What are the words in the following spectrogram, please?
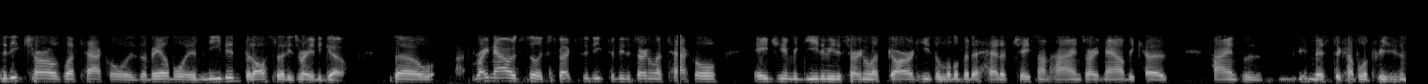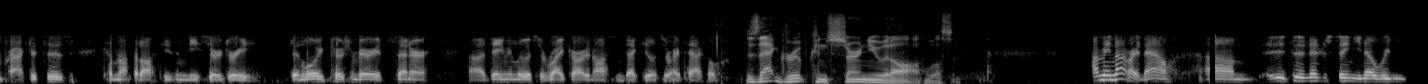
Saahdiq Charles, left tackle, is available if needed, but also that he's ready to go. So uh, right now, I would still expect Saahdiq to be the starting left tackle, Adrian McGee to be the starting left guard. He's a little bit ahead of Chasen Hines right now because Hines was missed a couple of preseason practices coming off that offseason knee surgery. Then Lloyd Cushenberry at center, uh, Damien Lewis at right guard, and Austin Deculus at right tackle. Does that group concern you at all, Wilson? I mean, not right now. Um, it's an interesting, you know, we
